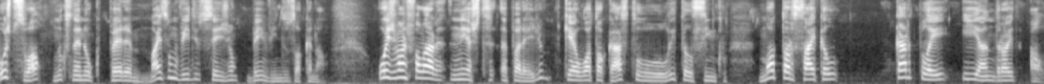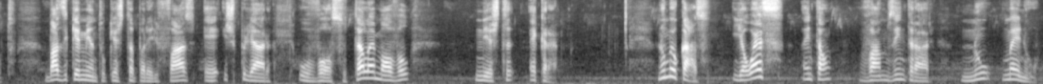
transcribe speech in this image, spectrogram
Boas pessoal, no que se que para mais um vídeo, sejam bem-vindos ao canal. Hoje vamos falar neste aparelho, que é o Autocast, o Little 5 Motorcycle CarPlay e Android Auto. Basicamente o que este aparelho faz é espelhar o vosso telemóvel neste ecrã. No meu caso, iOS, então vamos entrar no menu.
